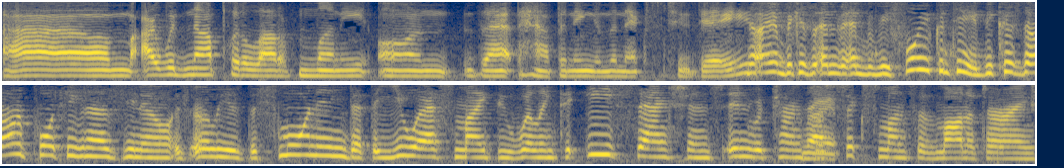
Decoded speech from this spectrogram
Um, I would not put a lot of money on that happening in the next two days. No, I know, because and, and before you continue, because there are reports even as you know as early as this morning that the U.S. might be willing to ease sanctions in return for Right. six months of monitoring.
